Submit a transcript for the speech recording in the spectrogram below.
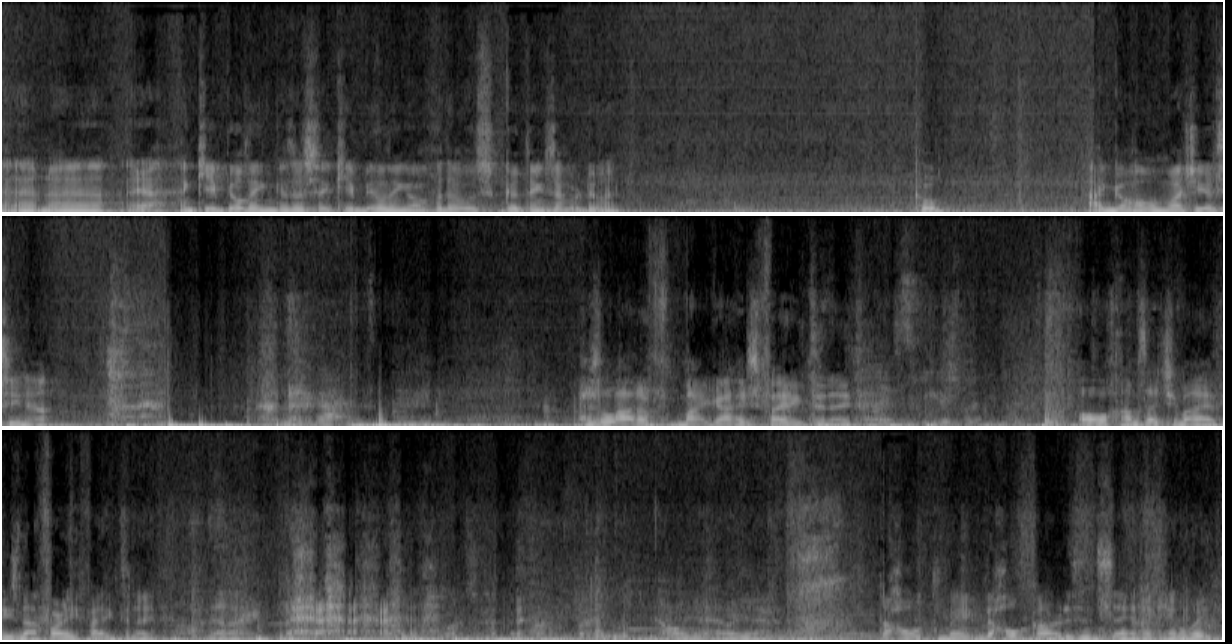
and uh, yeah, and keep building. As I said, keep building off of those good things that we're doing. Cool. I can go home watch UFC now. There's a lot of my guys fighting tonight. Oh, Khamzat Chimaev, he's not fighting fighting tonight. No. oh yeah, oh yeah. The whole the whole card is insane. I can't wait.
